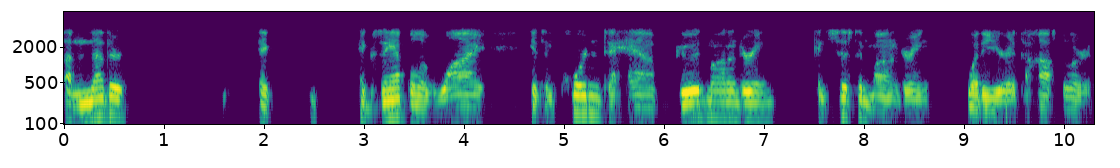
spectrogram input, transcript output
another e- example of why it's important to have good monitoring, consistent monitoring, whether you're at the hospital or at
